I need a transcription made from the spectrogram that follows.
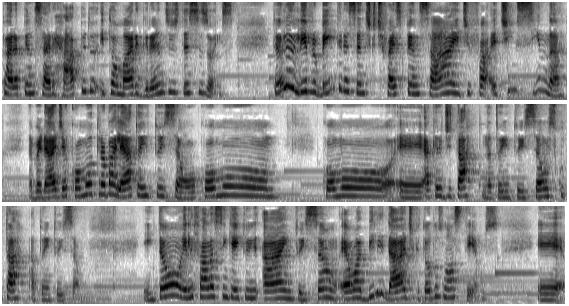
para pensar rápido e tomar grandes decisões. Então, ele é um livro bem interessante que te faz pensar e te, fa e te ensina na verdade, é como trabalhar a tua intuição, ou como, como é, acreditar na tua intuição, escutar a tua intuição. Então, ele fala assim que a, intui a intuição é uma habilidade que todos nós temos. É,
